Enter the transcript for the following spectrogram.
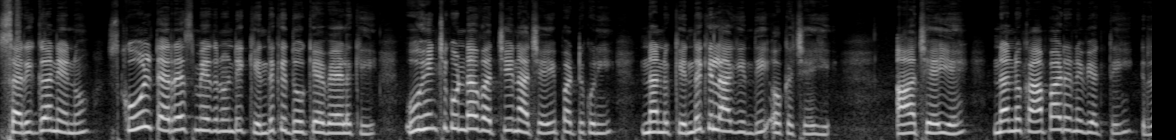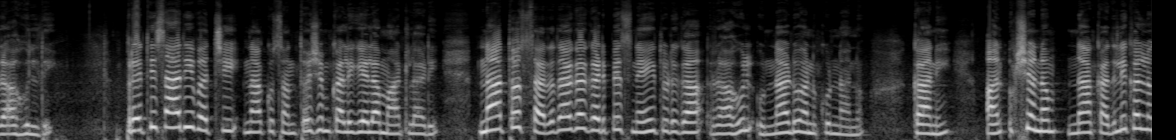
సరిగ్గా నేను స్కూల్ టెర్రస్ మీద నుండి కిందకి దూకే వేళకి ఊహించకుండా వచ్చి నా చేయి పట్టుకుని నన్ను కిందకి లాగింది ఒక చేయి. ఆ చేయే నన్ను కాపాడిన వ్యక్తి రాహుల్ది. ప్రతిసారి వచ్చి నాకు సంతోషం కలిగేలా మాట్లాడి నాతో సరదాగా గడిపే స్నేహితుడిగా రాహుల్ ఉన్నాడు అనుకున్నాను. కానీ అనుక్షణం నా కదలికలను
